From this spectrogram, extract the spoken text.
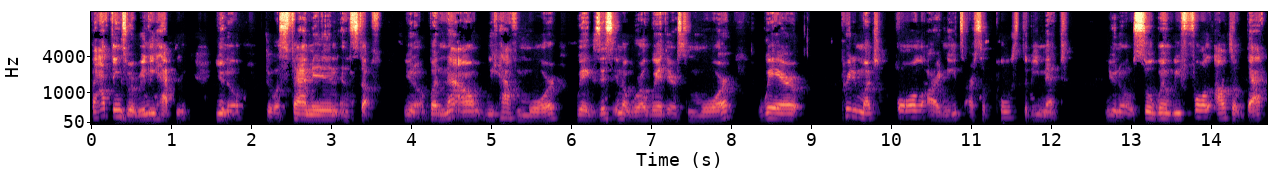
bad things were really happening. You know, there was famine and stuff. You know, but now we have more. We exist in a world where there's more, where pretty much all our needs are supposed to be met you know so when we fall out of that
